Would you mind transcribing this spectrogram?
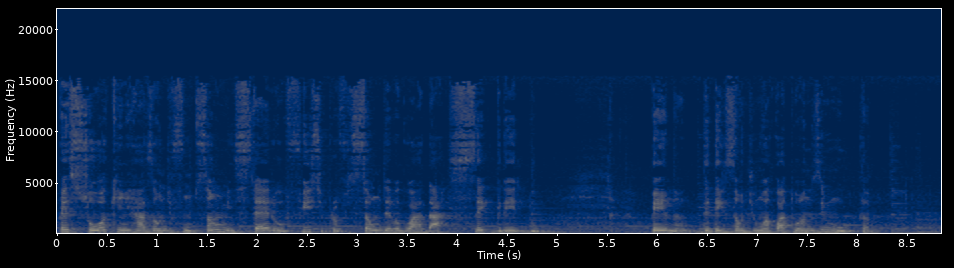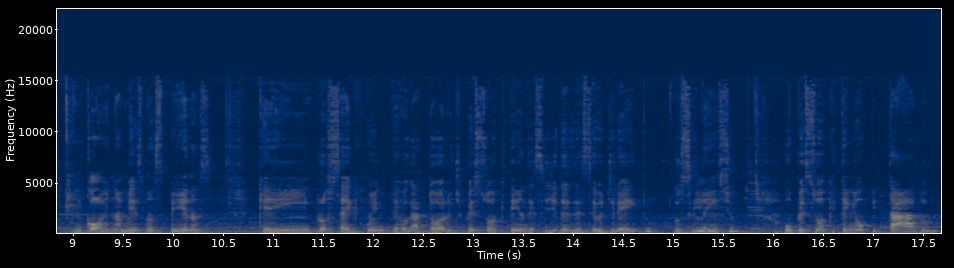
pessoa que, em razão de função, ministério, ofício, profissão, deva guardar segredo. Pena: detenção de 1 a 4 anos e multa. Incorre nas mesmas penas quem prossegue com o interrogatório de pessoa que tenha decidido exercer o direito do silêncio ou pessoa que tenha optado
